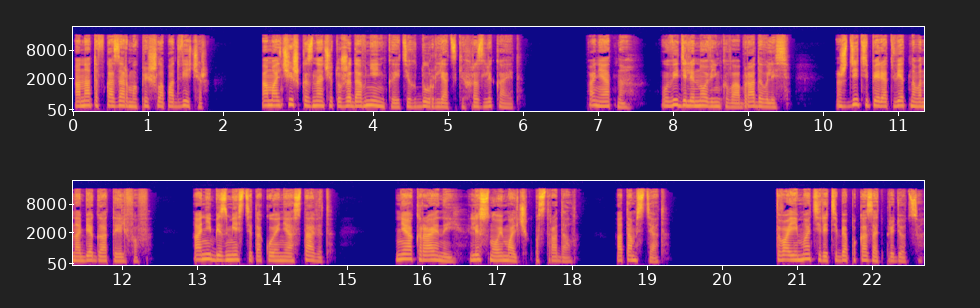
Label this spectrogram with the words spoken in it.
Она-то в казармы пришла под вечер, а мальчишка, значит, уже давненько этих дур ляцких развлекает. Понятно. Увидели новенького, обрадовались. Жди теперь ответного набега от эльфов. Они без мести такое не оставят. Не окраинный, лесной мальчик пострадал. Отомстят. Твоей матери тебя показать придется,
